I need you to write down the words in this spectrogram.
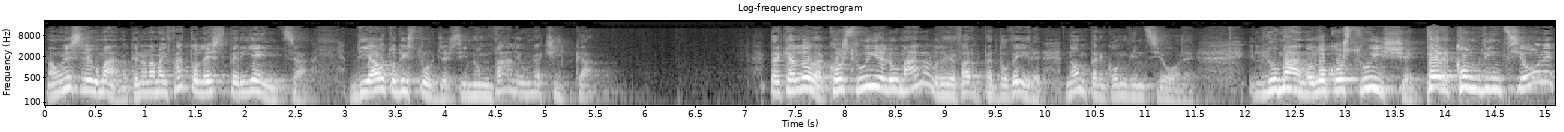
ma un essere umano che non ha mai fatto l'esperienza di autodistruggersi non vale una cicca. Perché allora costruire l'umano lo deve fare per dovere, non per convinzione. L'umano lo costruisce per convinzione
